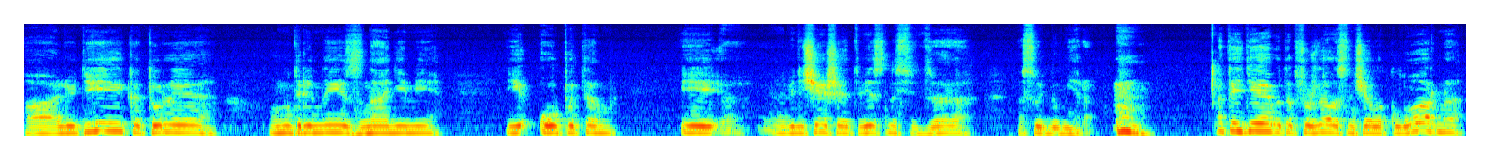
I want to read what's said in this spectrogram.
а людей, которые умудрены знаниями и опытом и величайшей ответственностью за судьбу мира. Эта идея вот обсуждалась сначала кулуарно,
